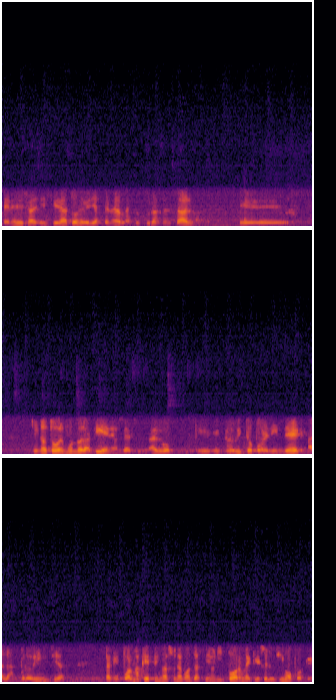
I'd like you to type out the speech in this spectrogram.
tener ese dato deberías tener la estructura censal eh, que no todo el mundo la tiene, o sea, es algo que es provisto por el INDEC a las provincias. O sea que por más que tengas una contraseña uniforme, que eso lo hicimos porque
